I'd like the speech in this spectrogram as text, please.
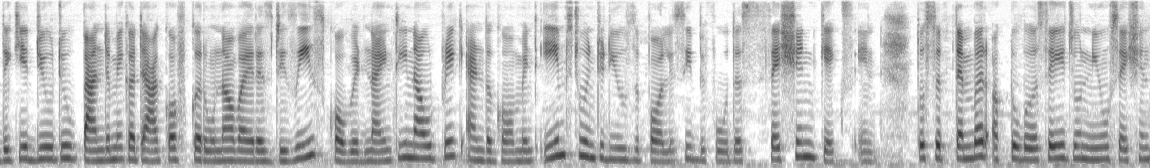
due to pandemic attack of coronavirus disease COVID-19 outbreak and the government aims to introduce the policy before the session kicks in. तो सितंबर अक्टूबर से जो न्यू सेशन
